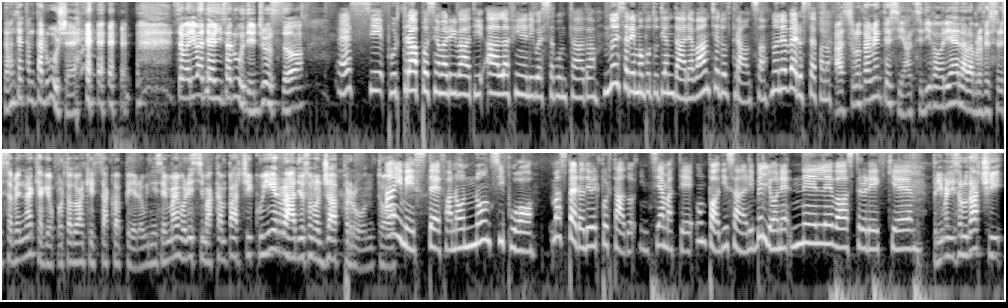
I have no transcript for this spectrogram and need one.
davanti a tanta luce. Siamo arrivati ai saluti, giusto? Eh sì, purtroppo siamo arrivati alla fine di questa puntata. Noi saremmo potuti andare avanti ad oltranza, non è vero Stefano? Assolutamente sì, anzi dico a Auriella, la professoressa Pennacchia, che ho portato anche il sacco a pelo, quindi se mai volessimo accamparci qui in radio sono già pronto. Ahimè Stefano, non si può. Ma spero di aver portato insieme a te un po' di sana ribellione nelle vostre orecchie. Prima di salutarci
